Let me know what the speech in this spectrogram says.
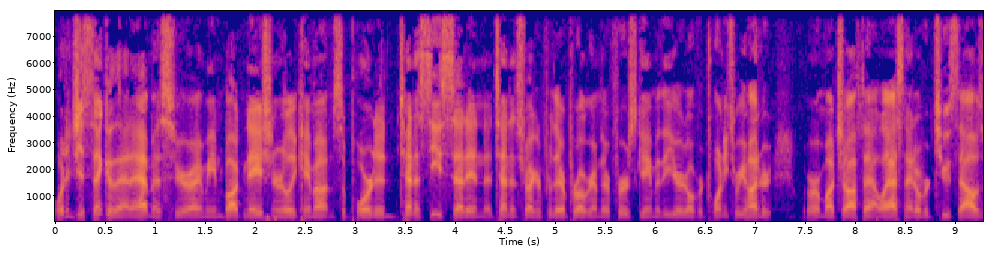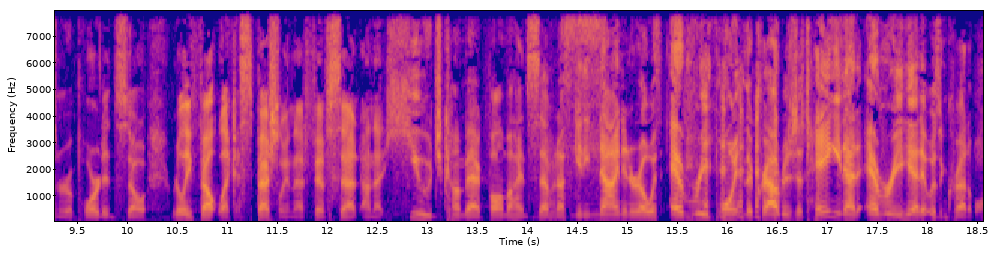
What did you think of that atmosphere? I mean, Buck Nation really came out and supported. Tennessee set an attendance record for their program, their first game of the year, at over 2,300. We were much off that last night, over 2,000 reported. So really felt like, especially in that fifth set, on that huge comeback, falling behind seven nothing, getting nine in a row with every point. the crowd was just hanging on every hit. It was incredible.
